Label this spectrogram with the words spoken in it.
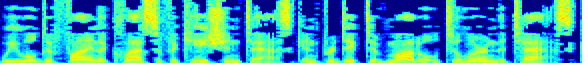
we will define a classification task and predictive model to learn the task.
